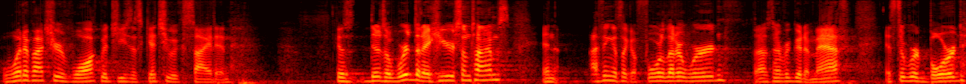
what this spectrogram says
What about your walk with Jesus gets you excited? Because there's a word that I hear sometimes, and I think it's like a four letter word, but I was never good at math. It's the word bored.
